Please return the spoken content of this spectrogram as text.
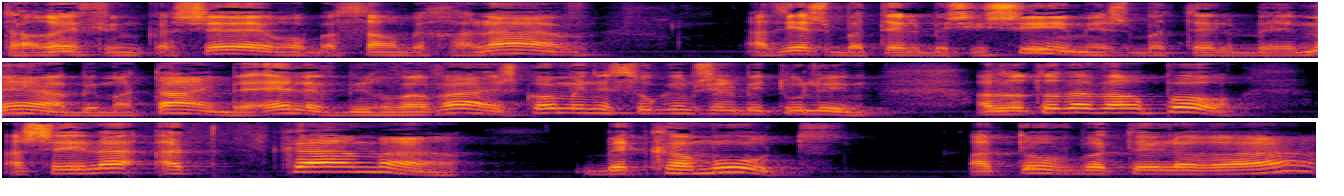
טרף עם כשר או בשר בחלב, אז יש בטל ב-60, יש בטל ב-100, ב-200, ב-1000, ברבבה, יש כל מיני סוגים של ביטולים. אז אותו דבר פה, השאלה עד כמה בכמות הטוב בטל הרע,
